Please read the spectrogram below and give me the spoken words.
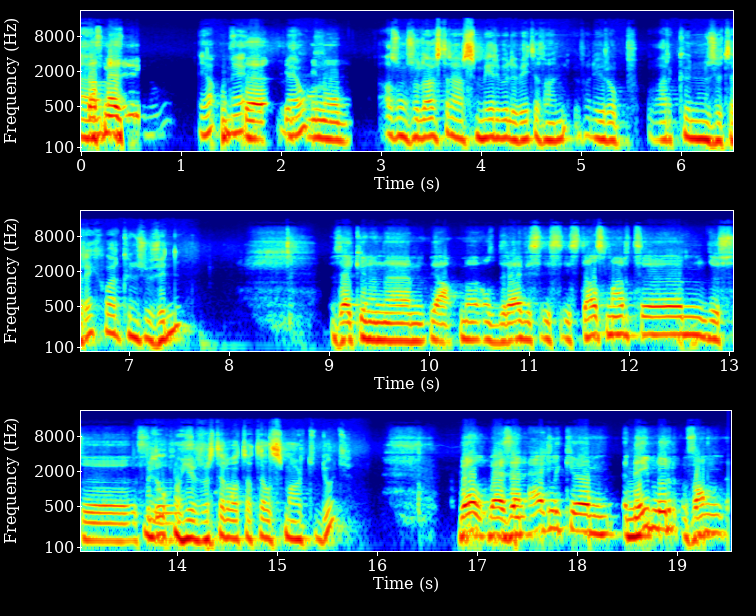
Uh, dat is mij zeer genoeg. Ja, mij, uh, mij ook. Als onze luisteraars meer willen weten van, van u, Rob, waar kunnen ze terecht? Waar kunnen ze u vinden? Zij kunnen, uh, ja, ons bedrijf is, is, is Telsmart. Uh, dus, Wil je ook nog even vertellen wat dat Telsmart doet? Wel, wij zijn eigenlijk um, enabler van,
